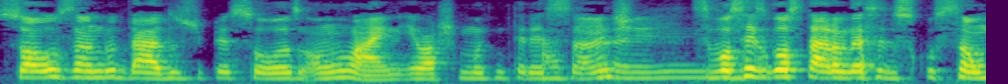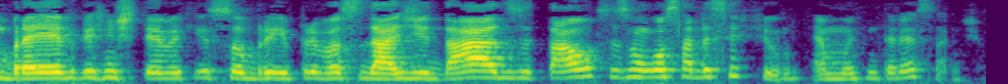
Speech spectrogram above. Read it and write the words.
só usando dados de pessoas online. Eu acho muito interessante. Adorei. Se vocês gostaram dessa discussão breve que a gente teve aqui sobre privacidade de dados e tal, vocês vão gostar desse filme. É muito interessante.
